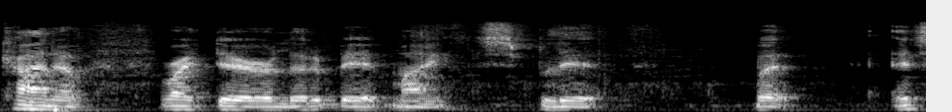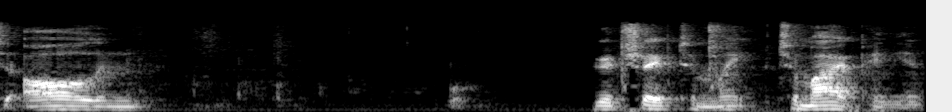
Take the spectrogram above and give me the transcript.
kind of right there a little bit might split, but it's all in good shape to my to my opinion.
